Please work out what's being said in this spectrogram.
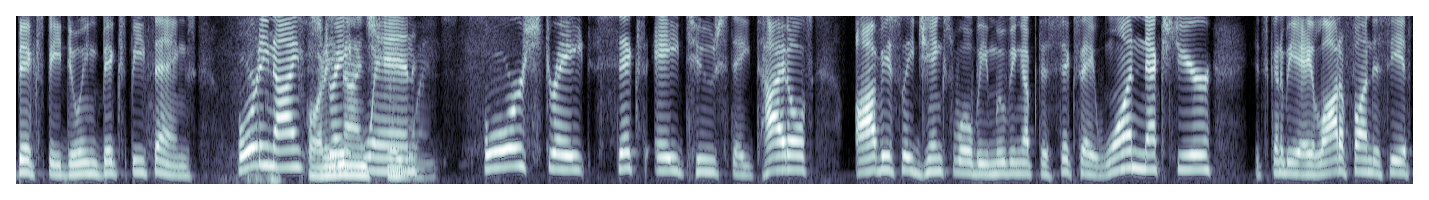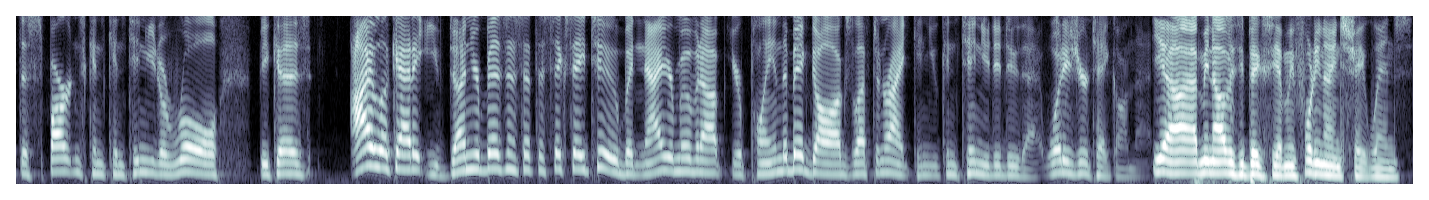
Bixby doing Bixby things. 49th 49 straight win wins. four straight 6A2 state titles. Obviously, Jenks will be moving up to 6A1 next year. It's going to be a lot of fun to see if the Spartans can continue to roll because I look at it, you've done your business at the 6A2, but now you're moving up, you're playing the big dogs left and right. Can you continue to do that? What is your take on that? Yeah, I mean, obviously Bixby. I mean, 49 straight wins.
